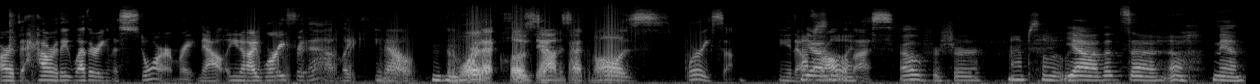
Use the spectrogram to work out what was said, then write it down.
Are the, how are they weathering the storm right now? You know, I worry for them. Like, you know, the more that closed down inside the mall is worrisome. You know, Yeah. for all of us. oh, for sure. Absolutely Yeah, that's uh oh man,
